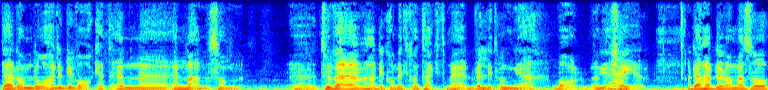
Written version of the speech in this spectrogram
Där de då hade bevakat en, eh, en man som eh, tyvärr hade kommit i kontakt med väldigt unga barn, unga Ja. tjejer. Och där hade de alltså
